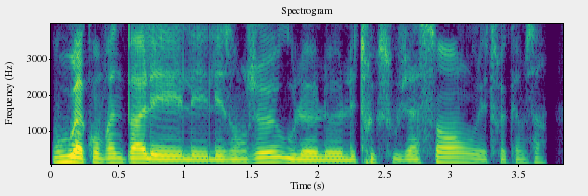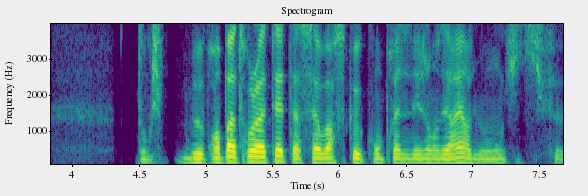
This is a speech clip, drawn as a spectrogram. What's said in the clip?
Ou elles comprennent pas les, enjeux ou le- le- les trucs sous-jacents ou les trucs comme ça. Donc, je me prends pas trop la tête à savoir ce que comprennent les gens derrière du moment qu'ils kiffent. euh.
